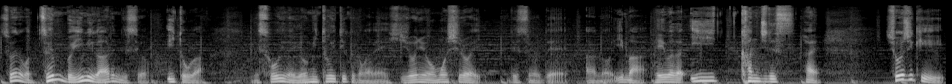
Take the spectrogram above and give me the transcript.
そういうのも全部意味があるんですよ。意図が。そういうの読み解いていくのがね、非常に面白いですので、あの、今、平和だ、いい感じです。はい。正直、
